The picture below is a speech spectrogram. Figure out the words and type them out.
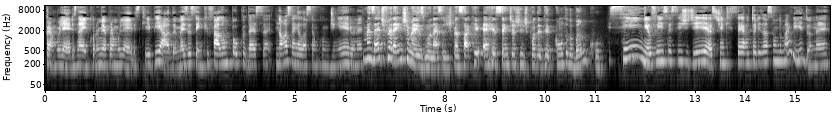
para mulheres, né? Economia para mulheres, que piada, mas assim, que fala um pouco dessa nossa relação com o dinheiro, né? Mas é diferente mesmo, né? Se a gente pensar que é recente a gente poder ter conta no banco. Sim, eu vi isso esses dias. Tinha que ser autorização do marido, né?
